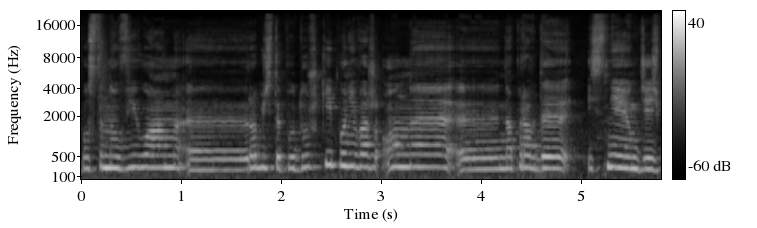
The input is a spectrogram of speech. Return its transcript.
Postanowiłam robić te poduszki, ponieważ one naprawdę istnieją gdzieś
